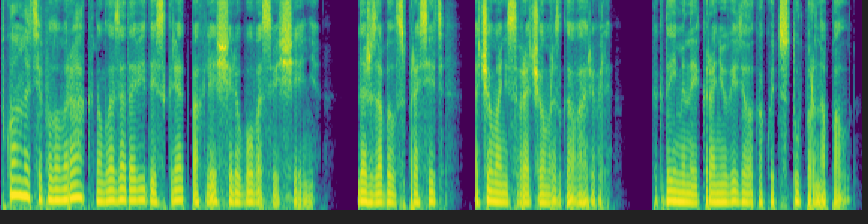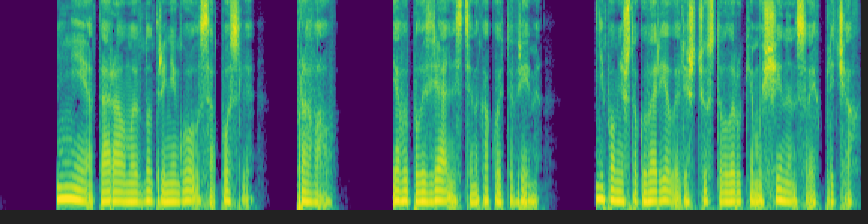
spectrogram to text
В комнате полумрак, но глаза Давида искрят похлеще любого освещения. Даже забыл спросить, о чем они с врачом разговаривали. Когда именно экране увидела, какой-то ступор напал. «Нет», — орал мой внутренний голос, а после — провал. Я выпал из реальности на какое-то время. Не помню, что говорила, лишь чувствовала руки мужчины на своих плечах.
